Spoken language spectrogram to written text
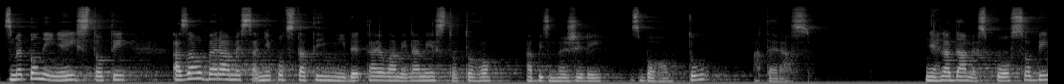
Sme plní neistoty a zaoberáme sa nepodstatnými detailami namiesto toho, aby sme žili s Bohom tu a teraz. Nehľadáme spôsoby,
